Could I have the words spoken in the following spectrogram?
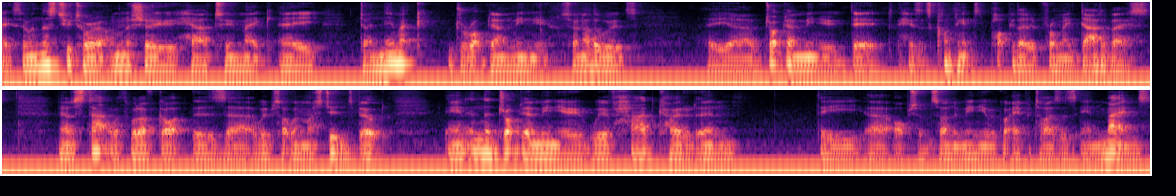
Okay, so in this tutorial I'm going to show you how to make a dynamic drop-down menu. So in other words, a uh, drop-down menu that has its contents populated from a database. Now to start with, what I've got is uh, a website one of my students built, and in the drop-down menu we've hard-coded in the uh, options. So under menu we've got appetizers and mains.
